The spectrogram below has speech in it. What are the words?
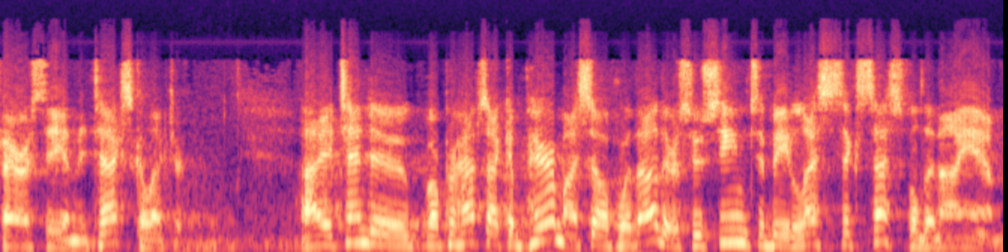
Pharisee and the tax collector. I tend to, or perhaps I compare myself with others who seem to be less successful than I am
